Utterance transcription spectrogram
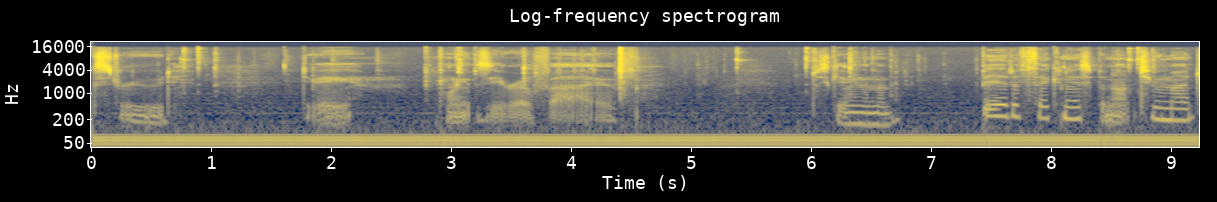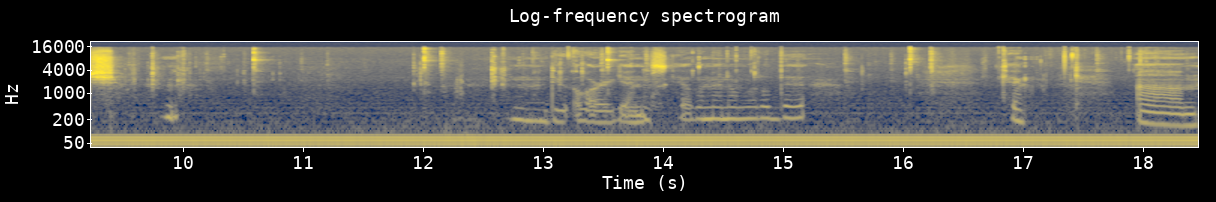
Extrude, do a 0.05, just giving them a bit of thickness but not too much. I'm going to do R again to scale them in a little Okay. Um,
